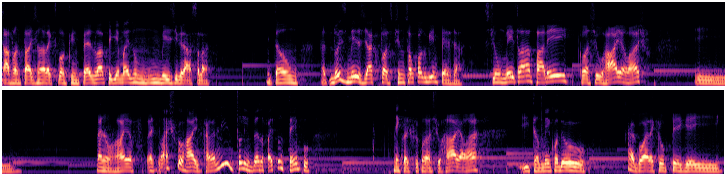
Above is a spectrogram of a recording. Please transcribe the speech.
a vantagem lá da Xbox Game Pass lá, peguei mais um, um mês de graça lá. Então, é dois meses já que eu tô assistindo só por causa do Game Pass já. Assisti um mês lá, parei, eu assisti o Raya, eu acho. E. Ah não, Raya. Eu acho que foi o Raya, cara. Nem tô lembrando, faz tanto tempo. Nem que eu acho que foi quando eu assisti o Raya lá. E também quando eu. Agora que eu peguei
